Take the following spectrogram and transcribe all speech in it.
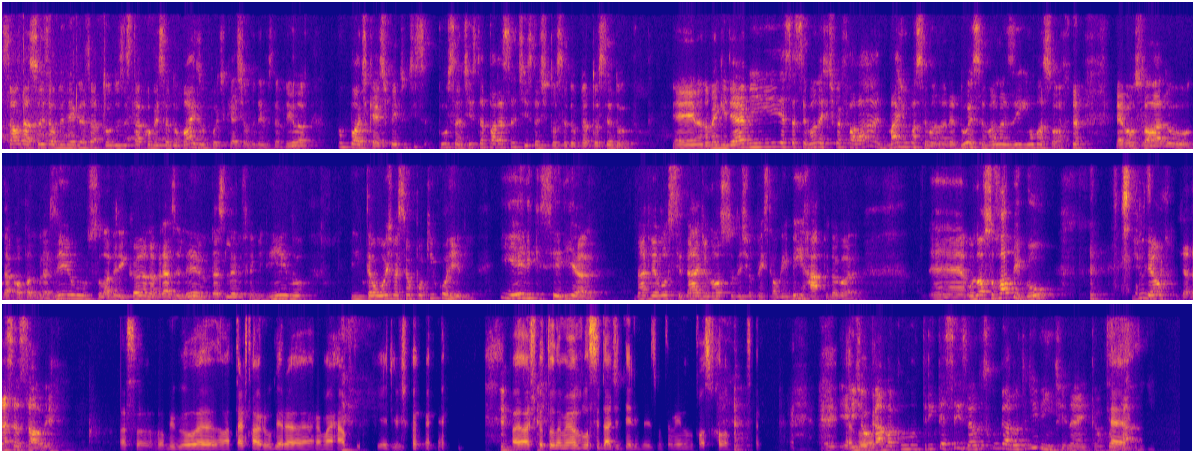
Saudações alvinegras a todos. Está começando mais um podcast Alvinegros da Vila, um podcast feito de, por Santista para Santista, de torcedor para torcedor. É, meu nome é Guilherme e essa semana a gente vai falar mais de uma semana, né? Duas semanas em uma só. É, vamos falar do, da Copa do Brasil, Sul-Americana, Brasileiro, Brasileiro Feminino. Então hoje vai ser um pouquinho corrido. E ele que seria na velocidade o nosso, deixa eu pensar alguém bem rápido agora. É, o nosso Hop Gol Julião, já dá seu salve. Nossa, o Robigol é uma tartaruga, era, era mais rápido que ele. Mas eu acho que eu tô na mesma velocidade dele mesmo, também não posso falar muito. É, ele é jogava com 36 anos com um garoto de 20, né? Então, é. coitado.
